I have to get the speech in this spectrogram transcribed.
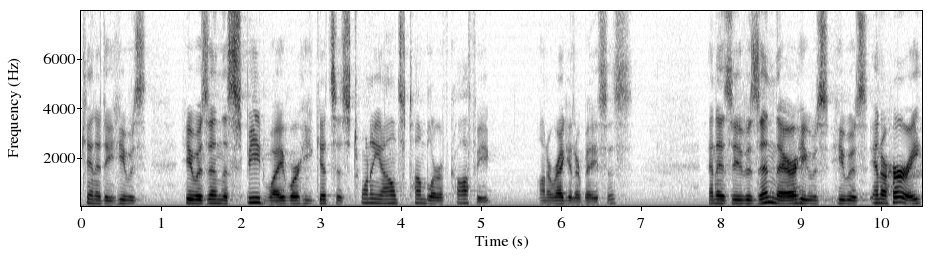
Kennedy, he was, he was in the Speedway where he gets his 20 ounce tumbler of coffee on a regular basis. And as he was in there, he was, he was in a hurry,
